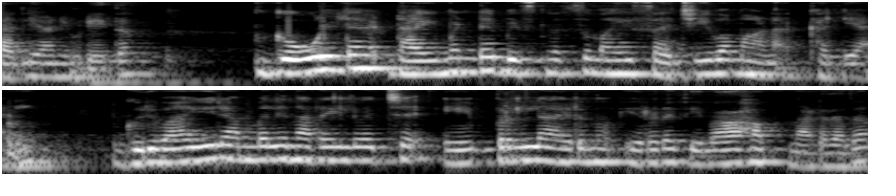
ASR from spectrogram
കല്യാണിയുടേത്. ഗോൾഡ് ഡയമണ്ട് ബിസിനസ്സുമായി സജീവമാണ് കല്യാണി. ഗുരുവായൂർ അമ്പലനടയിൽ വെച്ച് ഏപ്രിലായിരുന്നു ഇവരുടെ വിവാഹം നടന്നത്.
